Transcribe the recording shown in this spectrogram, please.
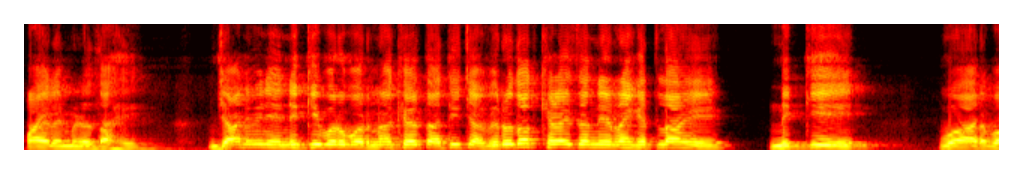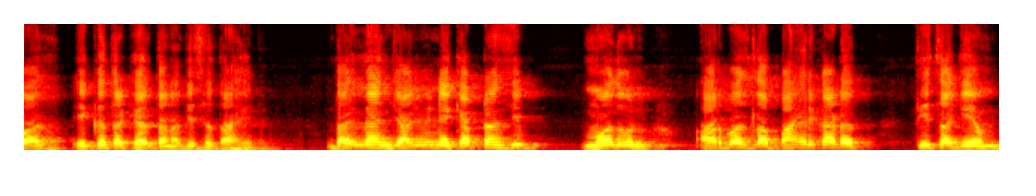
पाहायला मिळत आहे. जान्हवीने निक्कीबरोबर न खेळता तिच्या विरोधात खेळायचा निर्णय घेतला आहे. निक्की व अरबाज एकत्र खेळताना दिसत आहेत. दरम्यान जान्हवीने कॅप्टन्सीमधून अरबाजला बाहेर काढत तिचा गेम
